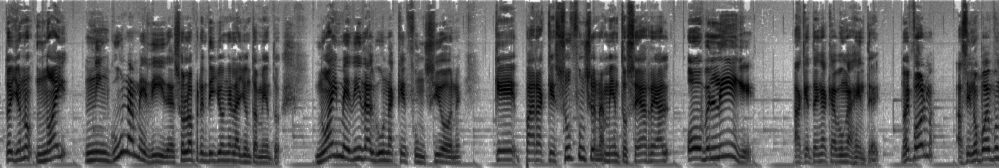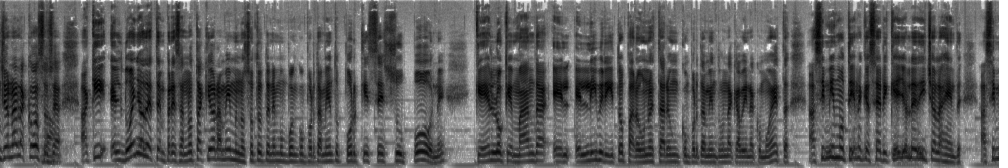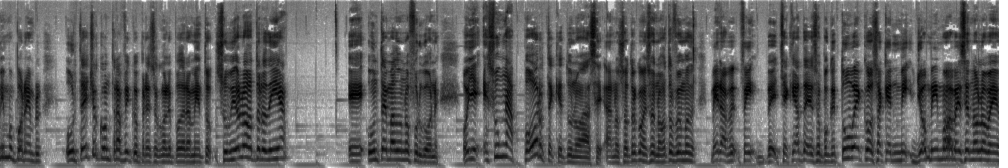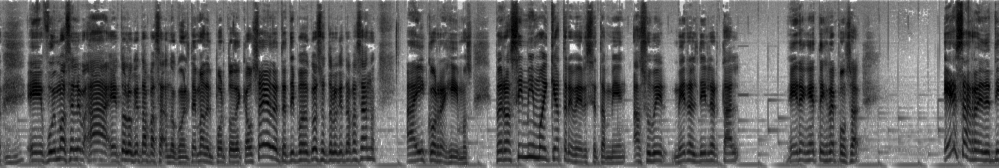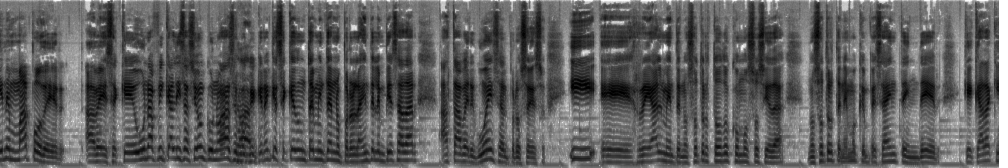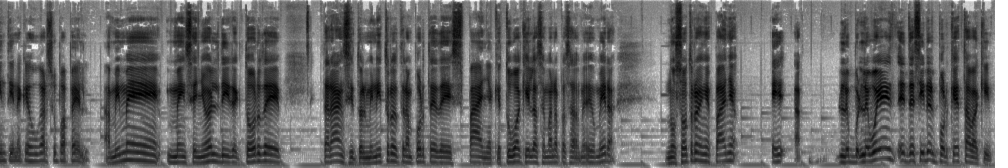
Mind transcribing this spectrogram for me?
Entonces yo no, no hay ninguna medida, eso lo aprendí yo en el ayuntamiento, no hay medida alguna que funcione que para que su funcionamiento sea real obligue a que tenga que haber un agente ahí. No hay forma. Así no pueden funcionar las cosas. O sea, aquí el dueño de esta empresa no está aquí ahora mismo y nosotros tenemos un buen comportamiento porque se supone que es lo que manda el, librito para uno estar en un comportamiento en una cabina como esta. Así mismo tiene que ser, y que yo le he dicho a la gente, así mismo, por ejemplo, hecho con tráfico expreso, con el empoderamiento, subió los otros días eh, un tema de unos furgones. Oye, es un aporte que tú nos haces a nosotros con eso. Nosotros fuimos, mira, chequeate eso, porque tú ves cosas que yo mismo a veces no lo veo. Eh, fuimos a hacerle, ah, esto es lo que está pasando con el tema del puerto de Caucedo, este tipo de cosas, esto es lo que está pasando. Ahí corregimos. Pero así mismo hay que atreverse también a subir, mira el dealer tal, miren este irresponsable. Esas redes tienen más poder a veces que una fiscalización que uno hace, porque creen que se queda un tema interno, pero la gente le empieza a dar hasta vergüenza el proceso. Y eh, realmente nosotros todos como sociedad, nosotros tenemos que empezar a entender que cada quien tiene que jugar su papel. A mí me, me enseñó el director de tránsito, el ministro de Transporte de España, que estuvo aquí la semana pasada, me dijo, mira, nosotros en España, eh, le voy a decir el por qué estaba aquí.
